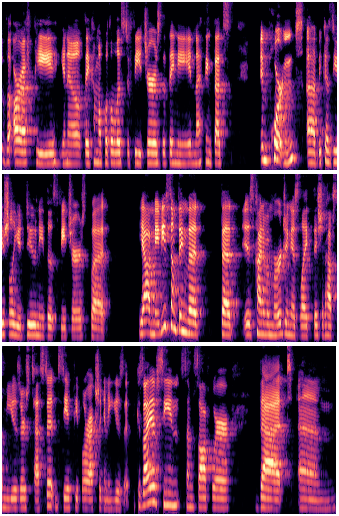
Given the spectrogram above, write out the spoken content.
the RFP, you know, they come up with a list of features that they need. And I think that's important uh, because usually you do need those features. But yeah, maybe something that that is kind of emerging is like they should have some users test it and see if people are actually going to use it. Because I have seen some software that um,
